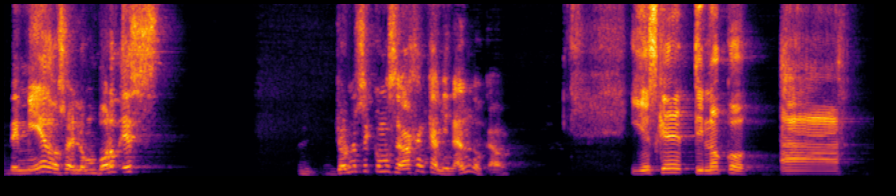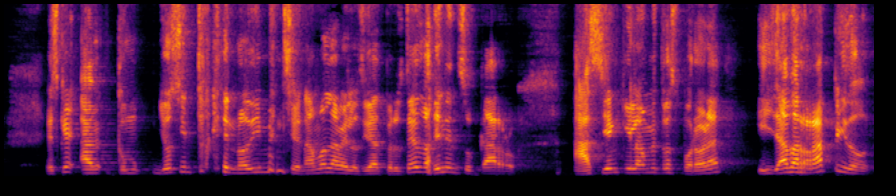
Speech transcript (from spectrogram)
de miedo. O sea, el onboard es. Yo no sé cómo se bajan caminando, cabrón. Y es que, Tinoco, ah, es que como yo siento que no dimensionamos la velocidad, pero ustedes van en su carro a 100 kilómetros por hora y ya va rápido.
